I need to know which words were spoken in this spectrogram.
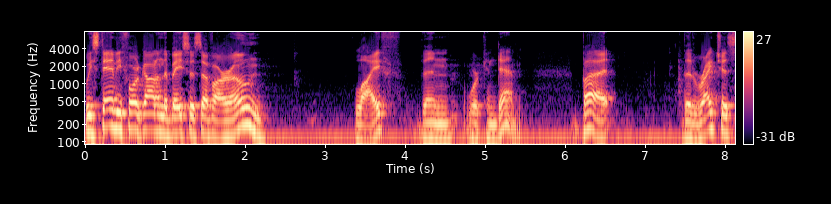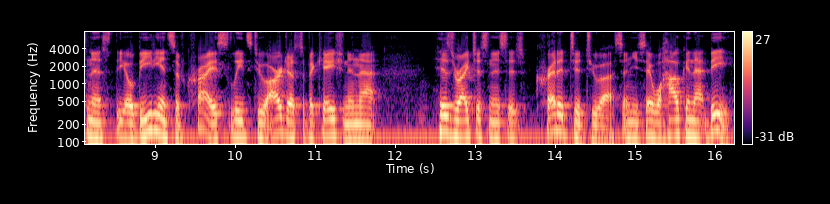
we stand before God on the basis of our own life, then we're condemned. But the righteousness, the obedience of Christ leads to our justification in that his righteousness is credited to us. And you say, well, how can that be?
